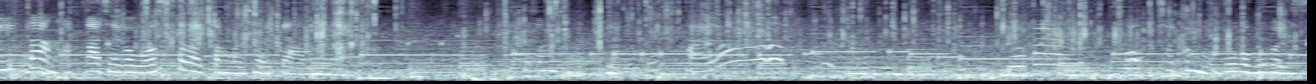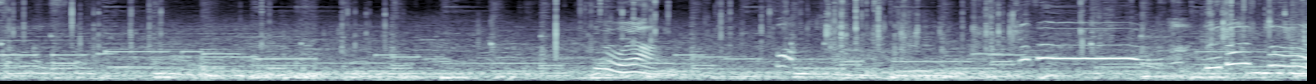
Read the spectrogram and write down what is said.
일단 아까 제가 워스트로 했던 건 절대 아니에요. 포장지 있고. 과연? 두한 어 잠깐만. 뭐가 뭐가 있어? 뭐가 있어? 이거 뭐야? 어? 짜잔! 루돌프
